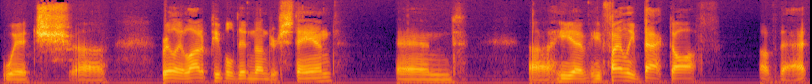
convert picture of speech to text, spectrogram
which uh, really a lot of people didn't understand, and uh, he he finally backed off of that,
